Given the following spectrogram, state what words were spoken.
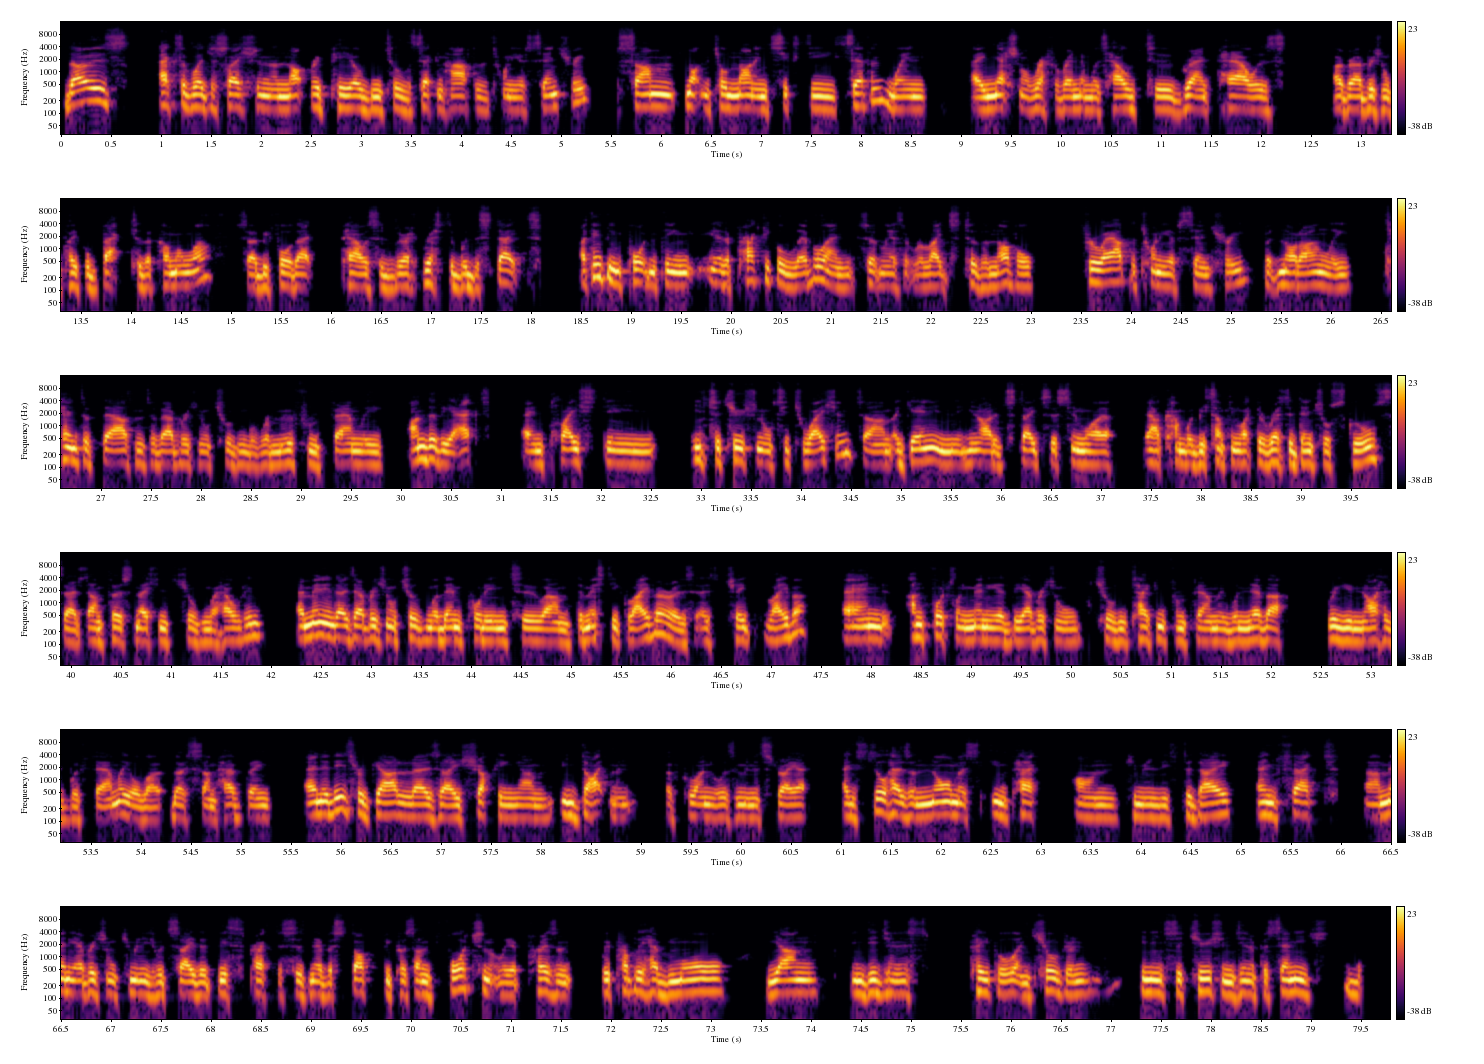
Those acts of legislation are not repealed until the second half of the 20th century. Some not until 1967, when a national referendum was held to grant powers over Aboriginal people back to the Commonwealth. So before that, powers had rested with the states. I think the important thing at a practical level, and certainly as it relates to the novel, throughout the 20th century, but not only, tens of thousands of Aboriginal children were removed from family under the Act and placed in institutional situations. Um, again, in the United States, a similar outcome would be something like the residential schools that um, First Nations children were held in. And many of those Aboriginal children were then put into um, domestic labour as, as cheap labour. And unfortunately, many of the Aboriginal children taken from family were never reunited with family, although, although some have been. And it is regarded as a shocking um, indictment of colonialism in Australia and still has enormous impact on communities today. In fact, uh, many Aboriginal communities would say that this practice has never stopped because, unfortunately, at present, we probably have more young Indigenous people and children in institutions in a percentage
